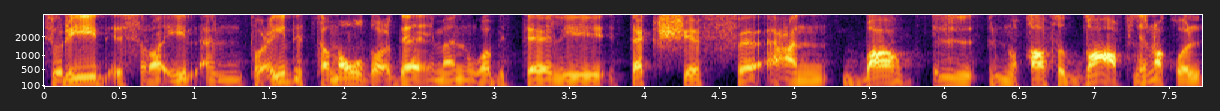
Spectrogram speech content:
تريد إسرائيل أن تعيد التموضع دائما وبالتالي تكشف عن بعض النقاط الضعف. لنقل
